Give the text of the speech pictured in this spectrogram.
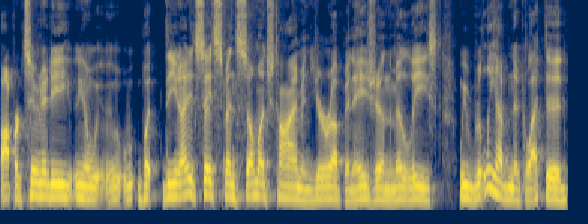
opportunity, you know, but the United States spends so much time in Europe and Asia and the Middle East. We really have neglected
